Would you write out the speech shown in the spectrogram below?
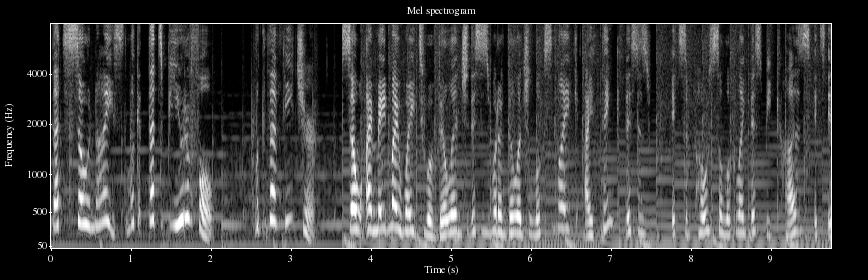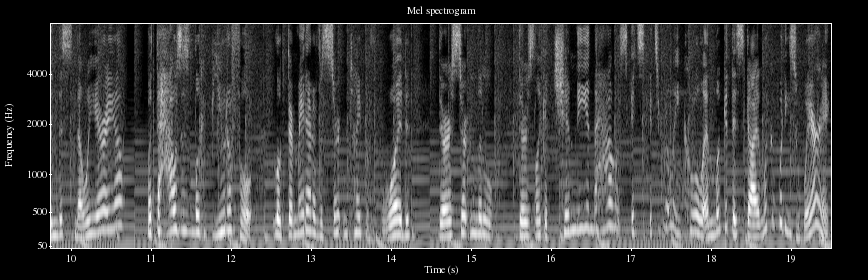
that's so nice. Look at that's beautiful. Look at that feature. So I made my way to a village. This is what a village looks like. I think this is, it's supposed to look like this because it's in the snowy area, but the houses look beautiful. Look, they're made out of a certain type of wood. There are certain little, there's like a chimney in the house. It's, it's really cool. And look at this guy, look at what he's wearing.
